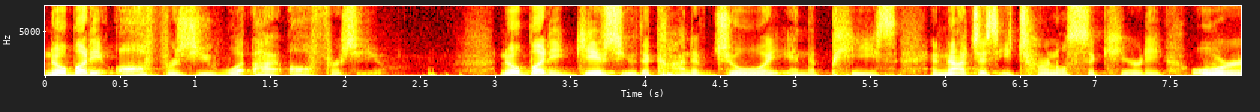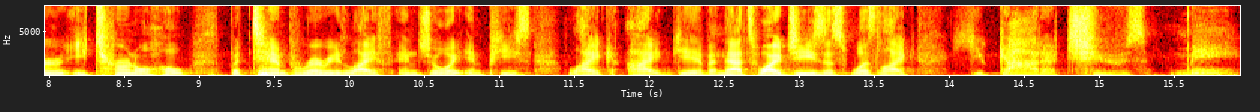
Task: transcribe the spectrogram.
Nobody offers you what I offers you. Nobody gives you the kind of joy and the peace, and not just eternal security or eternal hope, but temporary life and joy and peace like I give. And that's why Jesus was like, You gotta choose me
